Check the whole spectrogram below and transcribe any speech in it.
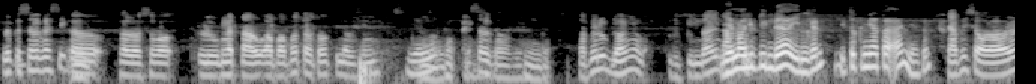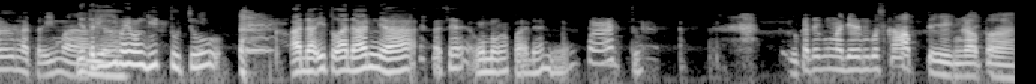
lu kesel gak sih kalau kalau semua lu nggak tahu apa apa tahu tahu pindah ke sini Ya lu kesel gak sih enggak. Tapi lu bilangnya dipindahin Ya emang dipindahin kan? Itu kenyataannya kan? tapi seolah-olah lu nggak terima Ya terima emang gitu, cu. Ada itu adanya. Saya ngomong apa adanya. Itu. lu katanya mau ngajarin gue sculpting kapan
